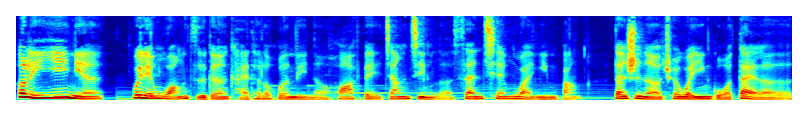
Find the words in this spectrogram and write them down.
二零一一年，威廉王子跟凯特的婚礼呢，花费将近了三千万英镑，但是呢，却为英国带来了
